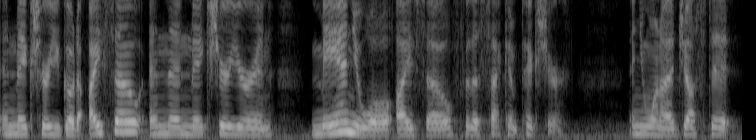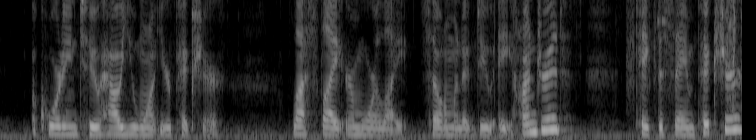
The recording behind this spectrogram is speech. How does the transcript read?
and make sure you go to ISO and then make sure you're in manual ISO for the second picture. And you wanna adjust it according to how you want your picture less light or more light. So I'm gonna do 800, take the same picture,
